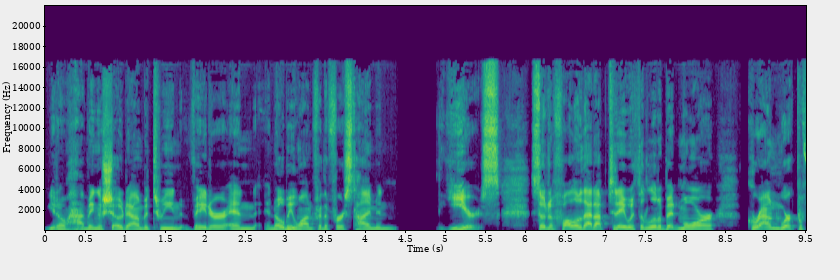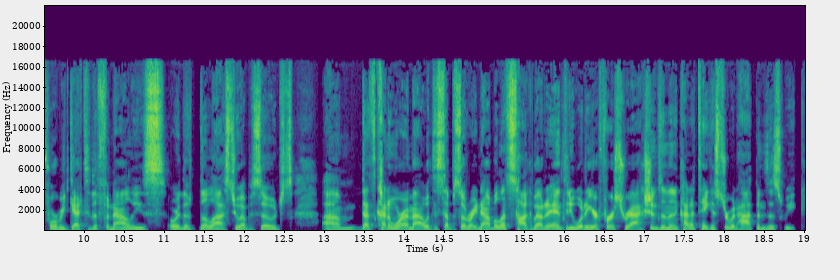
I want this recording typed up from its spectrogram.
you know, having a showdown between Vader and, and Obi Wan for the first time in years. So to follow that up today with a little bit more groundwork before we get to the finales or the, the last two episodes, um, that's kind of where I'm at with this episode right now. But let's talk about it. Anthony, what are your first reactions? And then kind of take us through what happens this week.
